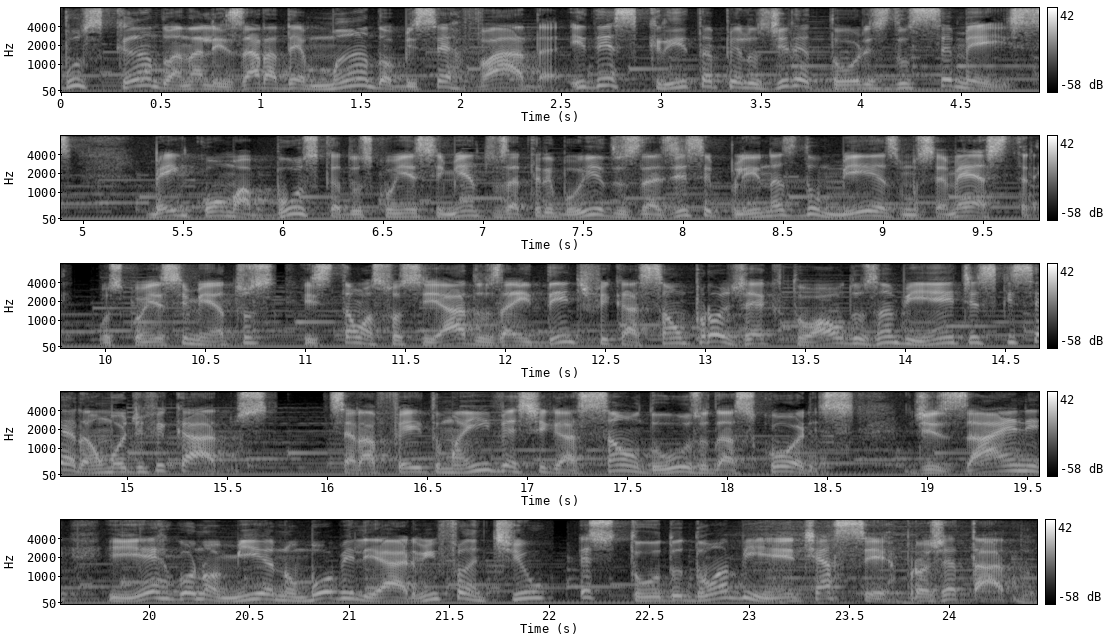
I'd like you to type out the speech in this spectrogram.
buscando analisar a demanda observada e descrita pelos diretores dos CMEIs, bem como a busca dos conhecimentos atribuídos nas disciplinas do mesmo semestre. Os conhecimentos estão associados à identificação projetual dos ambientes que serão modificados, Será feita uma investigação do uso das cores, design e ergonomia no mobiliário infantil, estudo do ambiente a ser projetado.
